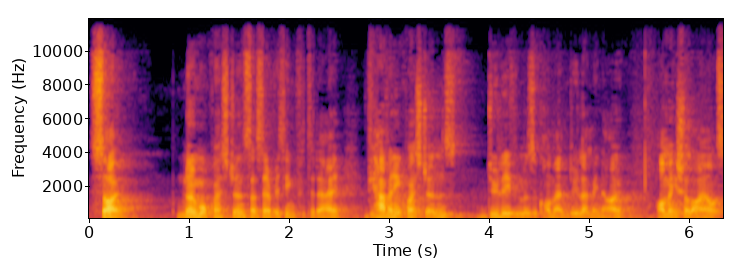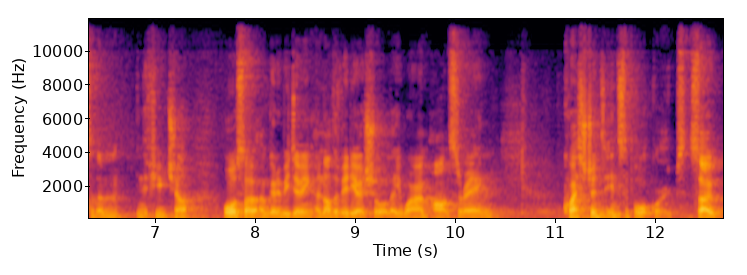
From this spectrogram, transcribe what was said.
So no more questions, that's everything for today. If you have any questions, do leave them as a comment, do let me know. I'll make sure that I answer them in the future. Also, I'm going to be doing another video shortly where I'm answering questions in support groups. So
